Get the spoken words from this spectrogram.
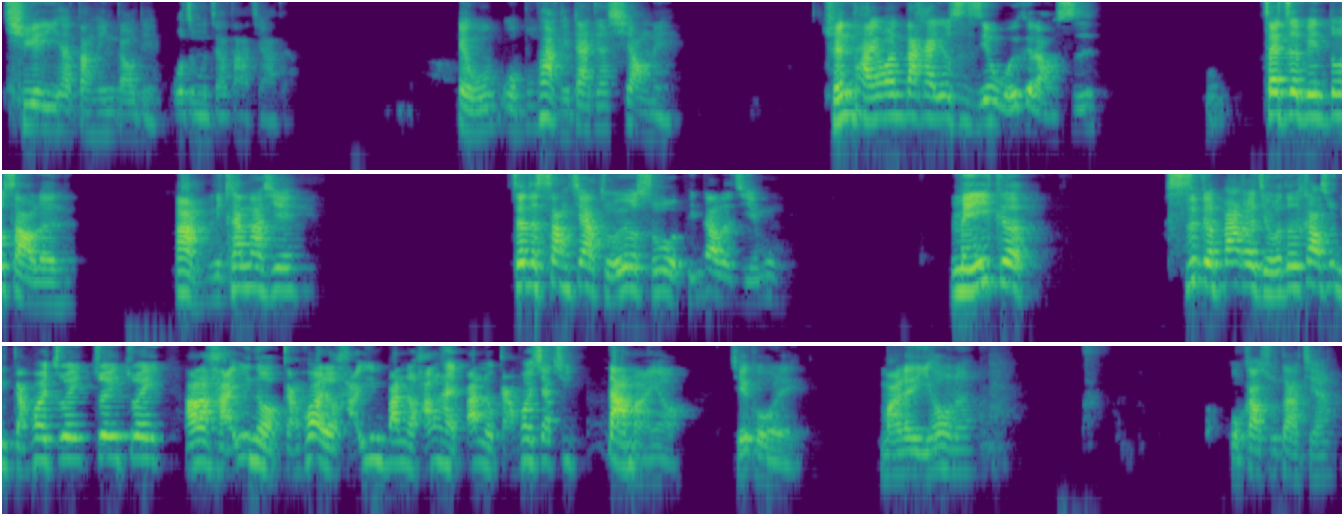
七月一号当天高点，我怎么教大家的？哎，我我不怕给大家笑呢。全台湾大概又是只有我一个老师，在这边多少人啊？你看那些真的上下左右所有频道的节目。每一个十个八个九个都告诉你赶快追追追啊！海运哦，赶快有海运班的航海班的，赶快下去大买哦。结果嘞，买了以后呢，我告诉大家，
